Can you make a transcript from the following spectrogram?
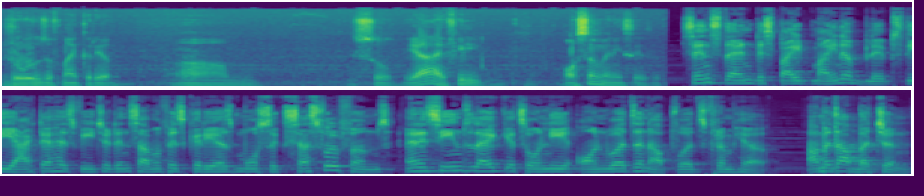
roles of my career. Um, so yeah, I feel awesome when he says it. Since then, despite minor blips, the actor has featured in some of his career's most successful films, and it seems like it's only onwards and upwards from here. Amitabh Bachchan.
